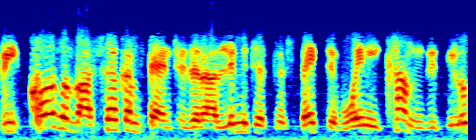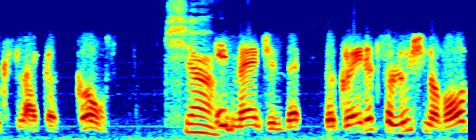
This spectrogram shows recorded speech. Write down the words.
because of our circumstances and our limited perspective, when he comes, it looks like a ghost. Sure. Imagine that the greatest solution of all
